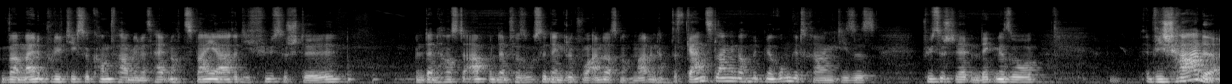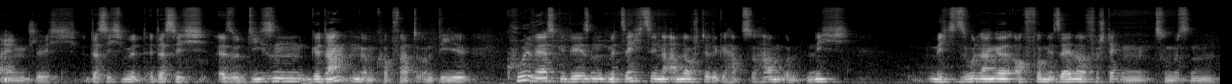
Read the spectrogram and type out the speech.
war meine Politik so, komm Fabian, das halt noch zwei Jahre die Füße still und dann haust du ab und dann versuchst du dein Glück woanders nochmal und habe das ganz lange noch mit mir rumgetragen, dieses Füße still und denke mir so, wie schade eigentlich, dass ich mit, dass ich also diesen Gedanken im Kopf hatte und wie cool wäre es gewesen, mit 16 eine Anlaufstelle gehabt zu haben und nicht mich so lange auch vor mir selber verstecken zu müssen.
